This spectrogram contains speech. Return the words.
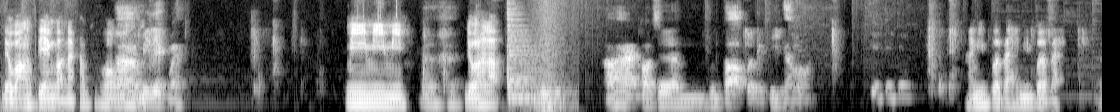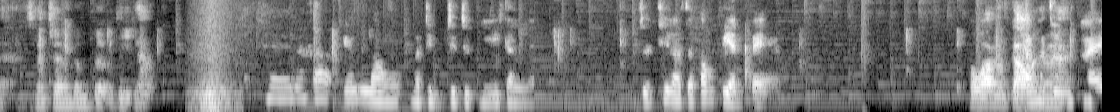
เดี๋ยววางเตียงก่อนนะครับทุกคนอ่ามีเหล็กไหมมีมีมีเออโยนให้ละเอาฮะ ขอเชิญคุณต่อเปิดวิธีครับผมให้มิมเปิดไปให้มิมเปิดไป เออเชิญเชิญคุณเปิดวิธีครับโอ เคนะคะงั้นเรามาถึงจุดๆนี้กันแล้ว จุดที่เราจะต้องเปลี่ยนแปลงเพราะว่ามันเก่าการผใช่จไหมญภัย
